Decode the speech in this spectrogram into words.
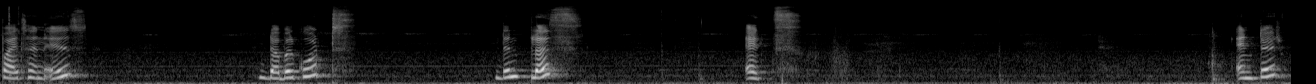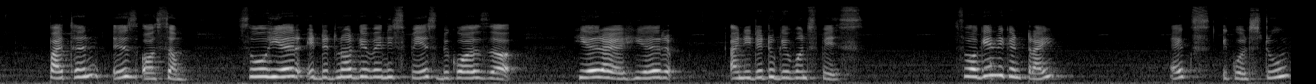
python is double quotes then plus x. Enter. Python is awesome. So here it did not give any space because uh, here I, here I needed to give one space. So again we can try x equals to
